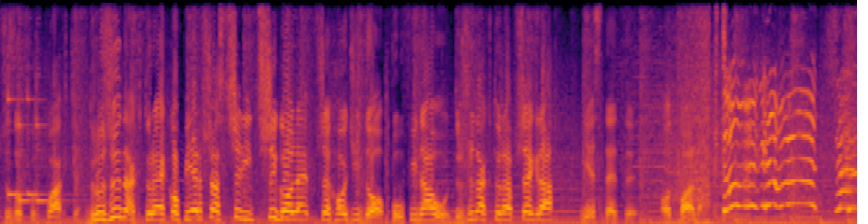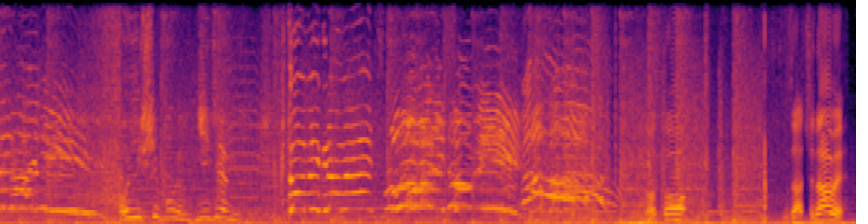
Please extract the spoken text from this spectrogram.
przez otwór w płachcie. Drużyna, która jako pierwsza strzeli 3 gole przechodzi do półfinału. Drużyna, która przegra niestety odpada. Kto wygra mecz? Czerwoni! Oni się boją, jedziemy. Kto wygra mecz? Brawo! No to zaczynamy.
